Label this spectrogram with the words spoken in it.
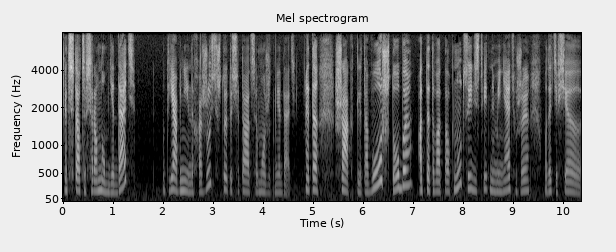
эта ситуация все равно мне дать, вот я в ней нахожусь, что эта ситуация может мне дать. Это шаг для того, чтобы от этого оттолкнуться и действительно менять уже вот эти все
